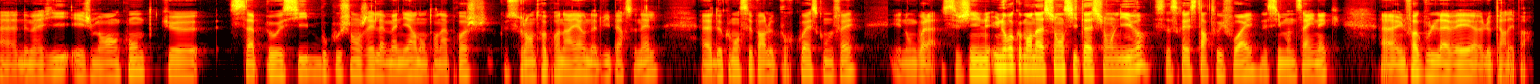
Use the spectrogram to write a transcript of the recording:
euh, de ma vie et je me rends compte que ça peut aussi beaucoup changer la manière dont on approche, que ce soit l'entrepreneuriat ou notre vie personnelle, de commencer par le pourquoi est-ce qu'on le fait. Et donc voilà, c'est une, recommandation, citation, livre, ce serait Start with Why de Simon Sinek. une fois que vous l'avez, le perdez pas.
